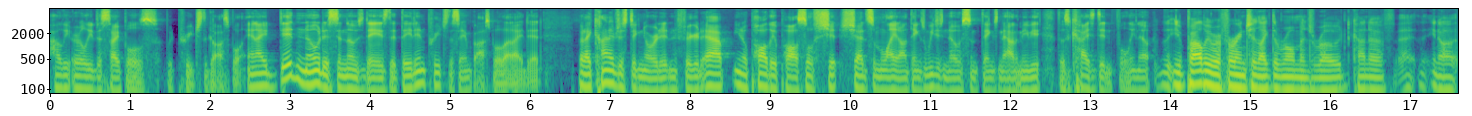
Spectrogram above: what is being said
how the early disciples would preach the gospel. And I did notice in those days that they didn't preach the same gospel that I did. But I kind of just ignored it and figured, ah, you know, Paul the apostle shed some light on things. We just know some things now that maybe those guys didn't fully know. You're probably referring to like the Romans road kind of, uh, you know,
